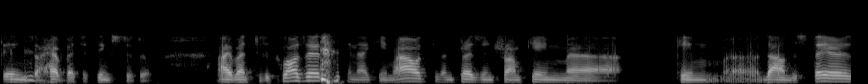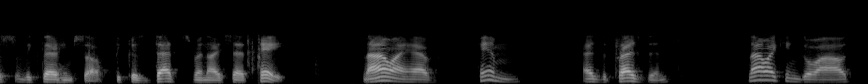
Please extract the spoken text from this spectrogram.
things. I have better things to do. I went to the closet and I came out when President Trump came uh, came uh, down the stairs, declare himself, because that's when I said, hey, now I have him as the president. Now I can go out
